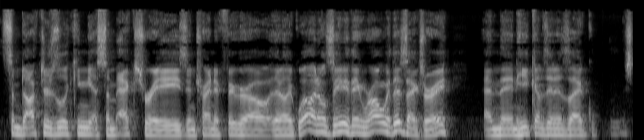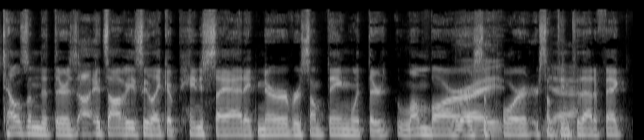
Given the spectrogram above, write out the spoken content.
some doctors looking at some x-rays and trying to figure out, they're like, well, I don't see anything wrong with this x-ray. And then he comes in and is like, tells them that there's, uh, it's obviously like a pinched sciatic nerve or something with their lumbar Right. support or something Yeah. to that effect.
